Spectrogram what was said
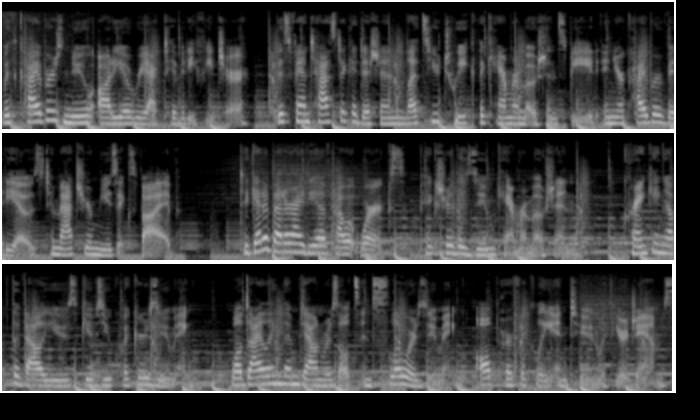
With Kaiber's new audio reactivity feature, this fantastic addition lets you tweak the camera motion speed in your Kaiber videos to match your music's vibe. To get a better idea of how it works, picture the zoom camera motion. Cranking up the values gives you quicker zooming, while dialing them down results in slower zooming, all perfectly in tune with your jams.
